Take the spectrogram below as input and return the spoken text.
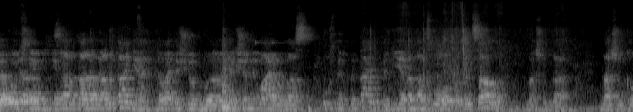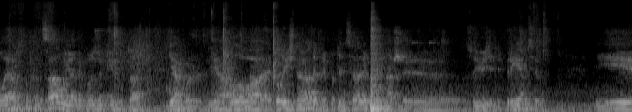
дякую всім за надане питання. Давайте, щоб е, якщо немає у нас усних питань, тоді я надам слово потенціалу нашим, да, нашим колегам з потенціалу. Я так розумію, Так, дякую. Я голова екологічної ради при потенціалі при нашій е, союзі підприємців. І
